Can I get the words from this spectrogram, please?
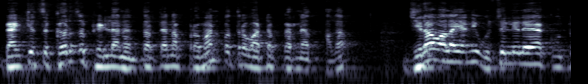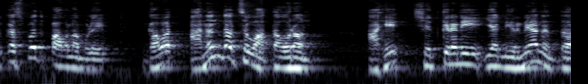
बँकेचं कर्ज फेडल्यानंतर त्यांना प्रमाणपत्र वाटप करण्यात आलं. जिरावाला यांनी उचललेल्या या कौतुकास्पद पावलामुळे गावात आनंदाचं वातावरण आहे. शेतकऱ्यांनी या निर्णयानंतर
